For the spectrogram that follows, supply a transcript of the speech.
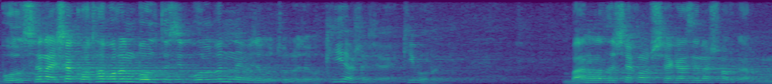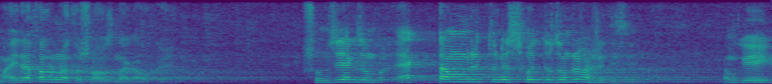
বলছেন এসে কথা বলেন, বলতেছি, বলবেন, নেমে যাব, চলে যাব। কি আসে যায়? কি বলেন? বাংলাদেশে এখন শেখ হাসিনা সরকার। মাইরা ফেলো না তো সহজ না কাউকে? শুনছি একজন, একটা মৃত্যু নিয়ে চোদ্দ জনের ফাঁসি দিছে। আমাকে এই,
